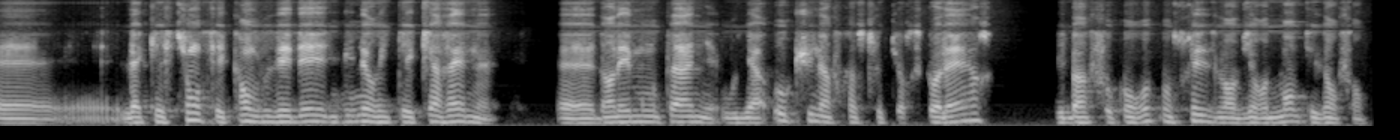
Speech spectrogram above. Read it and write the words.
Euh, la question, c'est quand vous aidez une minorité carène euh, dans les montagnes où il n'y a aucune infrastructure scolaire, eh ben, faut qu'on reconstruise l'environnement de ces enfants.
